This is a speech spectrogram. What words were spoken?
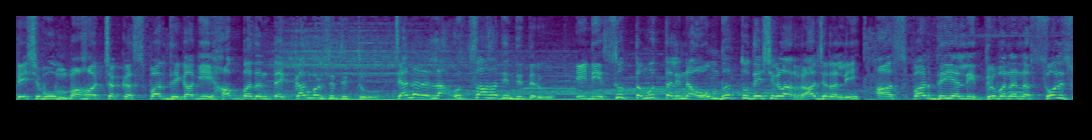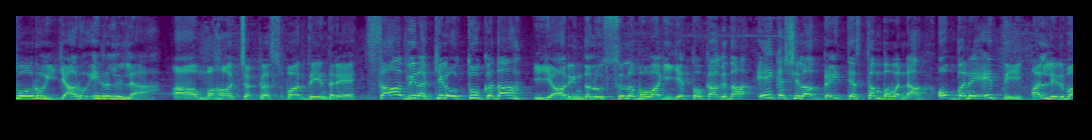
ದೇಶವು ಮಹಾಚಕ್ರ ಸ್ಪರ್ಧೆಗಾಗಿ ಹಬ್ಬದಂತೆ ಕಂಗೊಳಿಸುತ್ತಿತ್ತು. ಜನರೆಲ್ಲ ಉತ್ಸಾಹದಿಂದಿದ್ದರು. ಇಡೀ ಸುತ್ತಮುತ್ತಲಿನ ಒಂಬತ್ತು ದೇಶಗಳ ರಾಜರಲ್ಲಿ ಆ ಸ್ಪರ್ಧೆಯಲ್ಲಿ ಧ್ರುವನನ್ನ ಸೋಲಿಸುವವರು ಯಾರೂ ಇರಲಿಲ್ಲ. ಆ ಮಹಾಚಕ್ರ ಸ್ಪರ್ಧೆ ಎಂದರೆ ಸಾವಿರ ಕಿಲೋ ತೂಕದ ಯಾರಿಂದಲೂ ಸುಲಭವಾಗಿ ಎತ್ತೋಕಾಗದ ಏಕಶಿಲಾ ದೈತ್ಯ ಸ್ತಂಭವನ್ನ ಒಬ್ಬನೇ ಎತ್ತಿ ಅಲ್ಲಿರುವ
